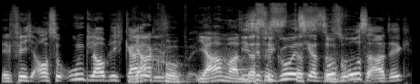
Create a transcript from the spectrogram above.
Den finde ich auch so unglaublich geil. Jakob, ja, Mann. Diese, diese Figur ist, das ja so, so großartig.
